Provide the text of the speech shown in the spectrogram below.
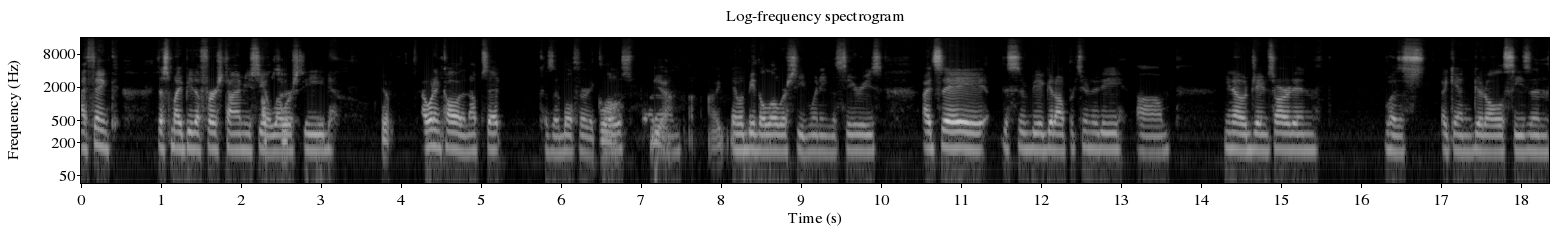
I think this might be the first time you see a lower seed. Yep. I wouldn't call it an upset because they're both very close. but, yeah, um, I- it would be the lower seed winning the series. I'd say this would be a good opportunity. Um, you know, James Harden was again good all season.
